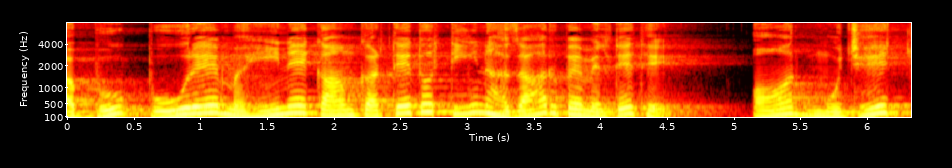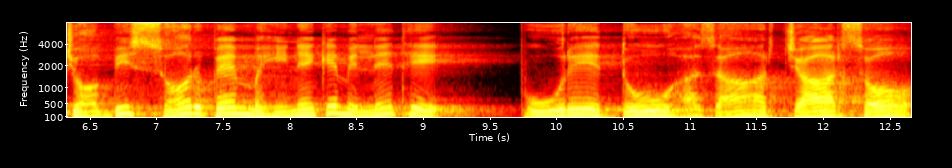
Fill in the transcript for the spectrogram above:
ابو پورے مہینے کام کرتے تو تین ہزار روپے ملتے تھے اور مجھے چوبیس سو روپے مہینے کے ملنے تھے۔ پورے دو ہزار چار سو۔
